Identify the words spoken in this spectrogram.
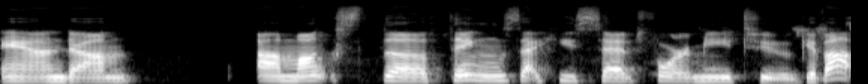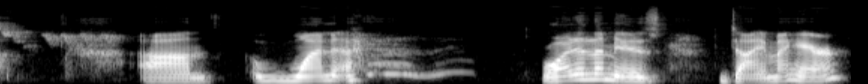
And um, amongst the things that he said for me to give up, um, one, one of them is dye my hair.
